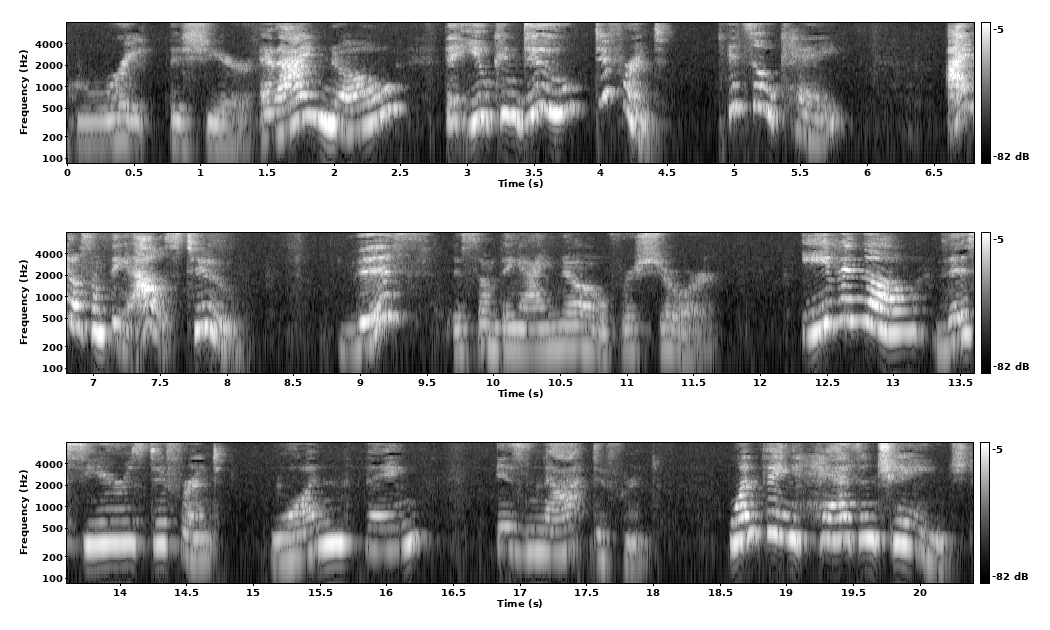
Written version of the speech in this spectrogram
great this year, and I know that you can do different. It's okay. I know something else too. This is something I know for sure. Even though this year is different, one thing is not different. One thing hasn't changed.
